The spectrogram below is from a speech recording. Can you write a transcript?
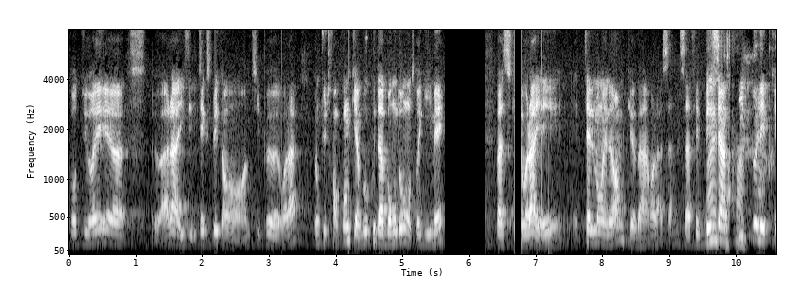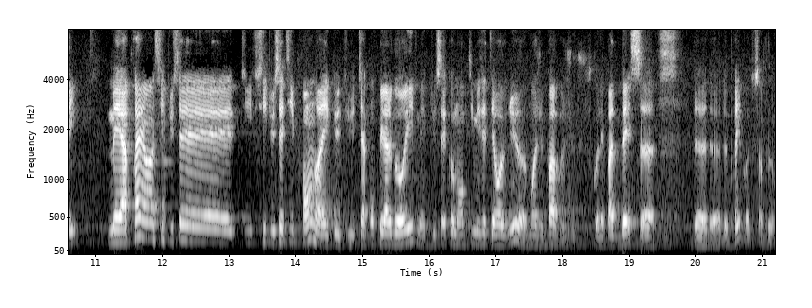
courte durée. Euh, voilà, ils, t'expliquent un petit peu. voilà. Donc tu te rends compte qu'il y a beaucoup d'abandon, entre guillemets, parce que voilà, il est tellement énorme que ben, voilà, ça, ça fait baisser un petit peu les prix. Mais après, hein, si tu sais si tu sais t'y prendre et que tu as compris l'algorithme et que tu sais comment optimiser tes revenus, euh, moi pas, je, ne connais pas de baisse euh, de, de, prix, quoi, tout simplement.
